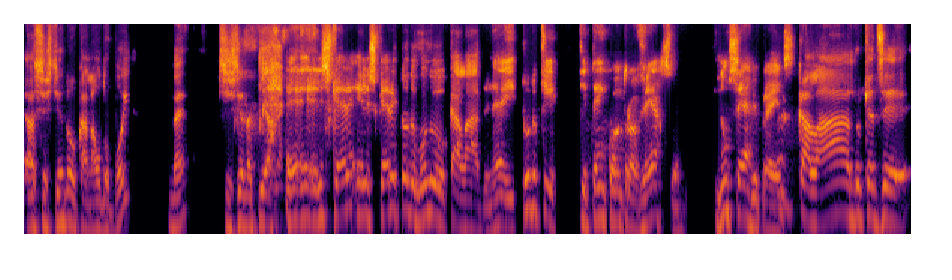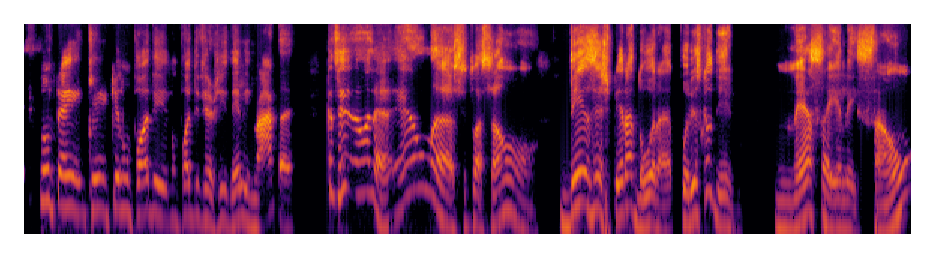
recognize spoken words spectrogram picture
Assistindo o canal do Boi, né? Assistindo aqui. A... É, é, eles, querem, eles querem todo mundo calado, né? E tudo que, que tem controvérsia não serve para eles. Calado, quer dizer, não tem, que, que não pode não pode divergir dele em nada. Quer dizer, olha, é uma situação desesperadora. Por isso que eu digo, nessa eleição,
